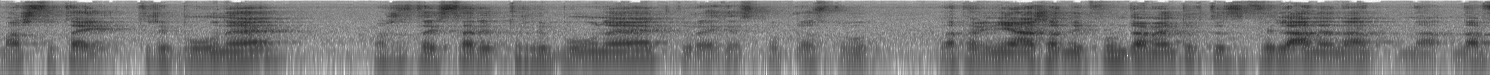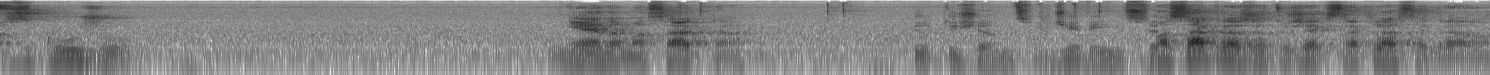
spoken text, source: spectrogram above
Masz tutaj trybunę, masz tutaj stary trybunę, która jest po prostu zapewne nie ma żadnych fundamentów, to jest wylane na, na, na wzgórzu. Nie no, masakra. 1900 Masakra, że tu się ekstraklasę grało.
